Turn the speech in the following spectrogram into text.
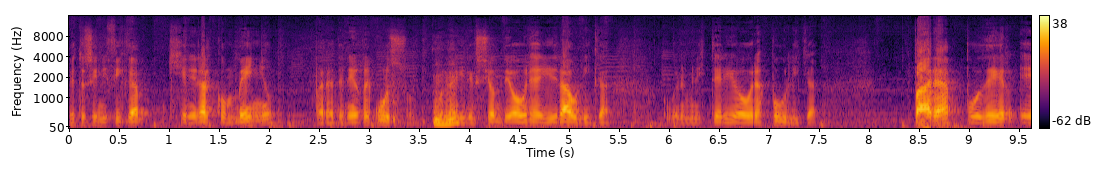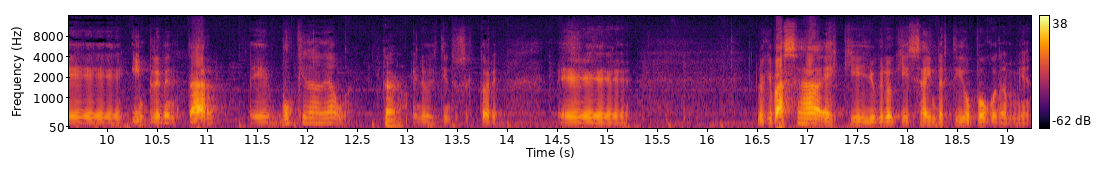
Esto significa generar convenio para tener recursos con la Dirección de Obras Hidráulicas o con el Ministerio de Obras Públicas para poder eh, implementar eh, búsqueda de agua Claro. en los distintos sectores. Eh, lo que pasa es que yo creo que se ha invertido poco también,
